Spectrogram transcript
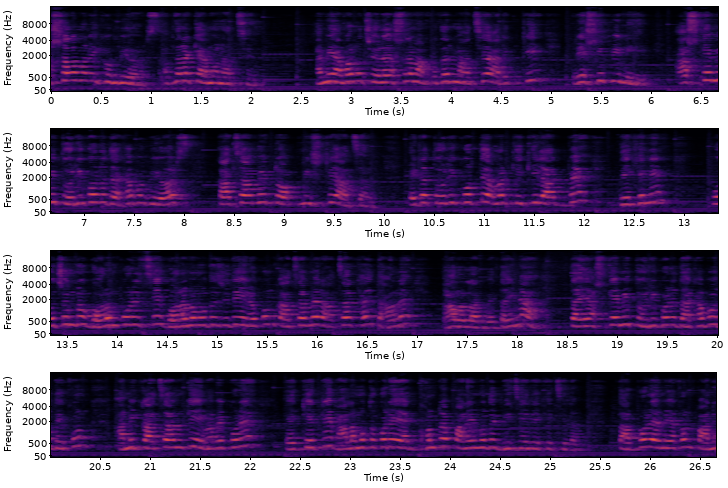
আসসালামু আলাইকুম ভিউয়ার্স, আপনারা কেমন আছেন? আমি আবারও চলে আসলাম আপনাদের মাঝে আরেকটি রেসিপি নিয়ে। আজকে আমি তৈরি করে দেখাবো ভিউয়ার্স, কাঁচা আমের টক মিষ্টি আচার। এটা তৈরি করতে আমার কি কি লাগবে? দেখে নিন। প্রচণ্ড গরম পড়েছে, গরমের মধ্যে যদি এরকম কাঁচা আমের আচার খাই তাহলে ভালো লাগবে, তাই না? তাই আজকে আমি তৈরি করে দেখাবো। দেখুন, আমি কাঁচা আমকে এভাবে করে কেটে ভালো মতো করে এক ঘণ্টা পানির মধ্যে ভিজিয়ে রেখেছিলাম। তারপরে আমি এখন পানি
